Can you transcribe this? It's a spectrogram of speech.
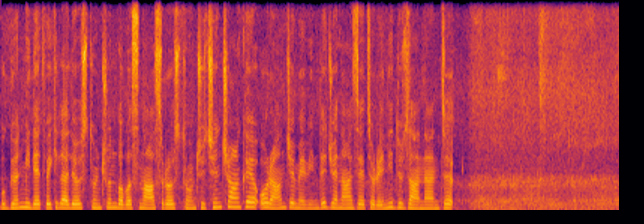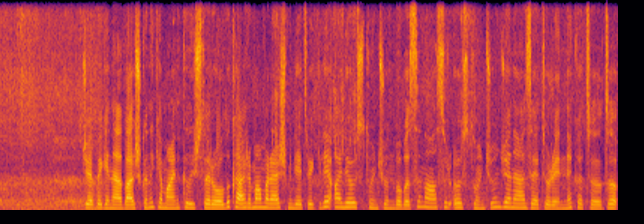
Bugün Milletvekili Ali Öztunç'un babası Nasır Öztunç için Çankaya Oran Cemevi'nde cenaze töreni düzenlendi. CHP Genel Başkanı Kemal Kılıçdaroğlu, Kahramanmaraş Milletvekili Ali Öztunç'un babası Nasır Öztunç'un cenaze törenine katıldı.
